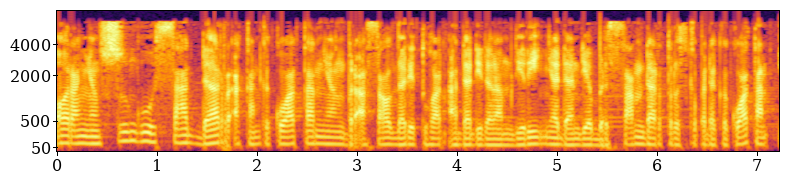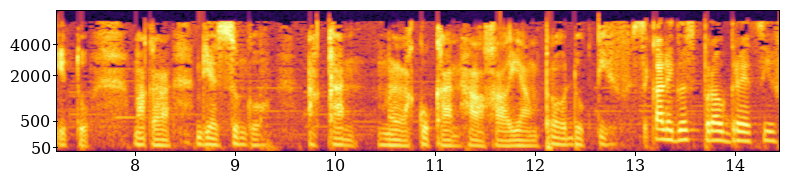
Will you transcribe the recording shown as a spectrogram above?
Orang yang sungguh sadar akan kekuatan yang berasal dari Tuhan ada di dalam dirinya dan dia bersandar terus kepada kekuatan itu, maka dia sungguh akan melakukan hal-hal yang produktif sekaligus progresif.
